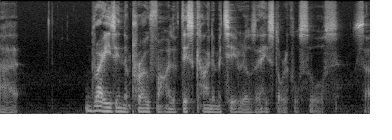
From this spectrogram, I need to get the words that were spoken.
uh, raising the profile of this kind of material as a historical source. So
